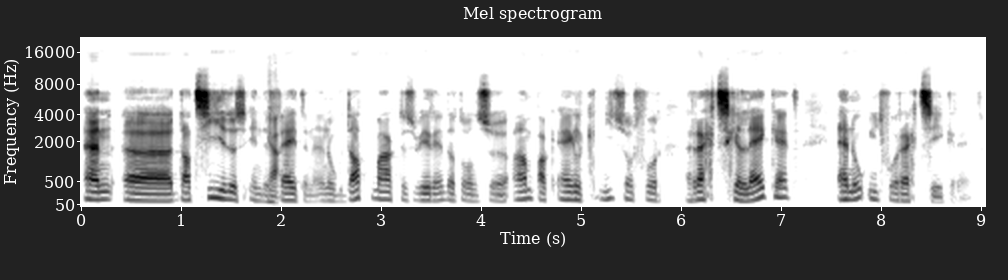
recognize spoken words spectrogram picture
En uh, dat zie je dus in de ja. feiten. En ook dat maakt dus weer hè, dat onze aanpak eigenlijk niet zorgt voor rechtsgelijkheid en ook niet voor rechtszekerheid.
